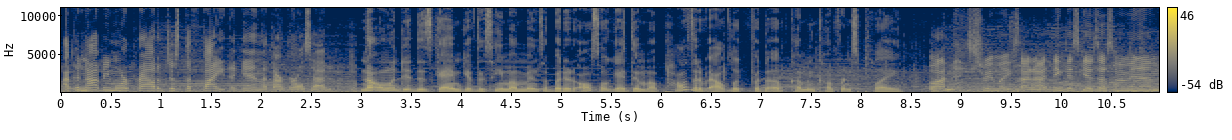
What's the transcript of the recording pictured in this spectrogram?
I could not be more proud of just the fight again that our girls had. Not only did this game give the team momentum, but it also gave them a positive outlook for the upcoming conference play. Well, I'm extremely excited. I think this gives us momentum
